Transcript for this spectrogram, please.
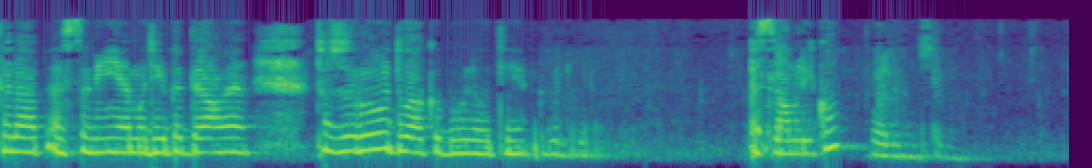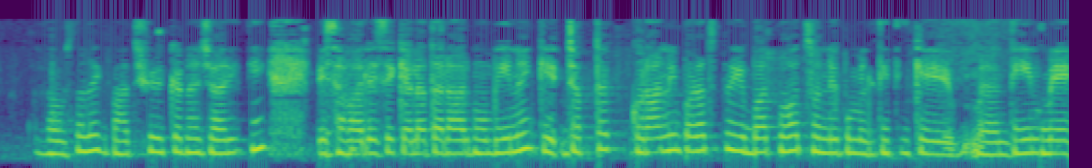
تعالیٰ آپ سنی ہے مجھے دعا ہے تو ضرور دعا قبول ہوتی ہے۔ السلام علیکم۔ وعلیکم السلام۔ استاد ایک بات شیئر کرنا چاہ رہی تھی اس حوالے سے کہ اللہ تعالیٰ المبین ہے کہ جب تک قرآن نہیں پڑھا تھا تو یہ بات بہت سننے کو ملتی تھی کہ دین میں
